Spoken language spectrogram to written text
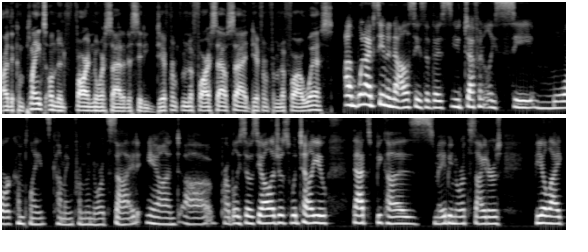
are the complaints on the far north side of the city different from the far south side, different from the far west? Um, when I've seen analyses of this, you definitely see more complaints coming from the north side. And uh, probably sociologists would tell you that's because maybe north siders feel like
